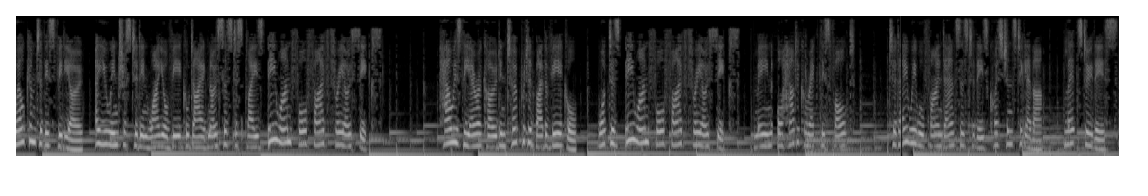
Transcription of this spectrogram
Welcome to this video. Are you interested in why your vehicle diagnosis displays B145306? How is the error code interpreted by the vehicle? What does B145306 mean, or how to correct this fault? Today we will find answers to these questions together. Let's do this.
